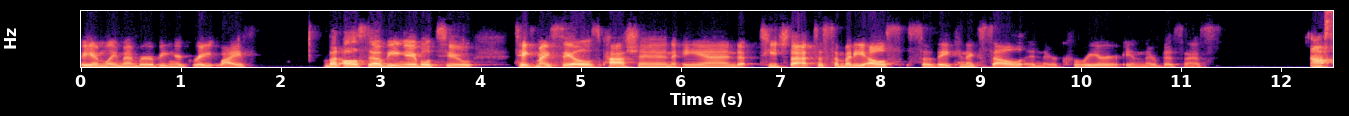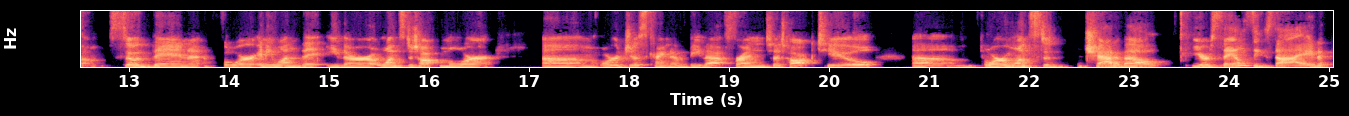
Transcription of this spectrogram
family member, being a great wife, but also being able to take my sales passion and teach that to somebody else so they can excel in their career in their business. Awesome. So then, for anyone that either wants to talk more um, or just kind of be that friend to talk to, um, or wants to chat about your salesy side,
